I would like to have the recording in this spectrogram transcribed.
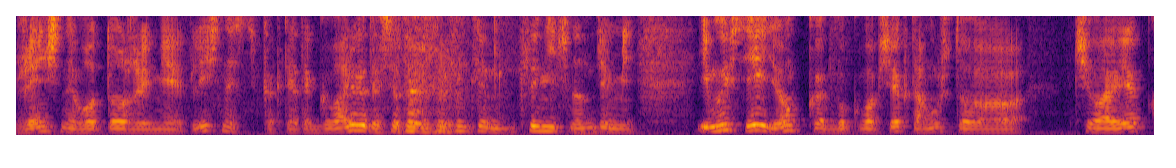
женщины вот тоже имеют личность, как-то я так говорю, это все блин, цинично, но тем не менее. И мы все идем как бы вообще к тому, что человек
